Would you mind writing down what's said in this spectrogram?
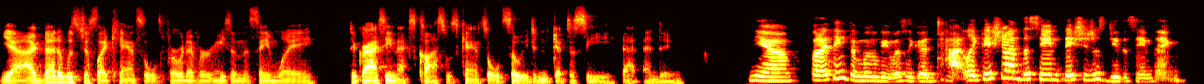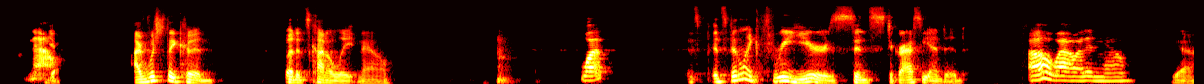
Yeah, I bet it was just like canceled for whatever reason, the same way Degrassi Next Class was canceled, so we didn't get to see that ending. Yeah, but I think the movie was a good time. Like they should have the same. They should just do the same thing now. Yeah. I wish they could, but it's kind of late now. What? It's it's been like three years since Degrassi ended. Oh wow, I didn't know. Yeah,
